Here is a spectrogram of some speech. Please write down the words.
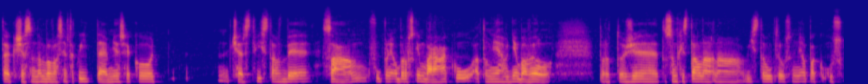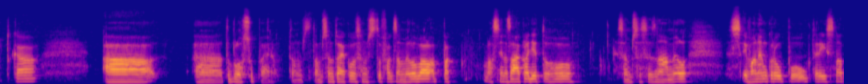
takže jsem tam byl vlastně v takový téměř jako čerstvý stavbě sám v úplně obrovském baráku a to mě hodně bavilo, protože to jsem chystal na, na výstavu, kterou jsem měl pak u Sudka a, a to bylo super. Tam, tam jsem to jako, jsem si to fakt zamiloval a pak vlastně na základě toho jsem se seznámil s Ivanem Kroupou, který snad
